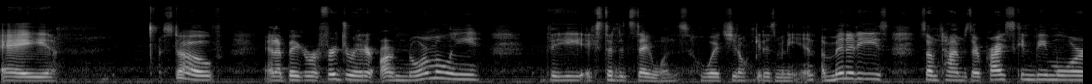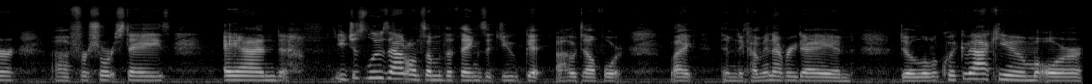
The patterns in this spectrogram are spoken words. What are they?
a stove and a bigger refrigerator are normally the extended stay ones, which you don't get as many amenities. Sometimes their price can be more uh, for short stays, and you just lose out on some of the things that you get a hotel for, like them to come in every day and do a little quick vacuum, or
